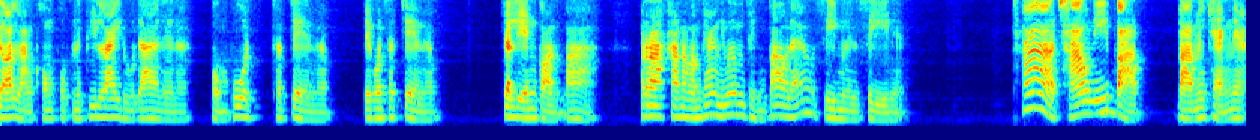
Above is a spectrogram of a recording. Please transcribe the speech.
ย้อนหลังของผมเลยพี่ไล่ดูได้เลยนะ ผมพูดชัดเจนครับเป็นคนชัดเจนครับ จะเรียนก่อนว่า ราคาทองคำแท่งนี้เมื่อมันถึงเป้าแล้วสี่หมื่นสี่เนี่ย ถ้าเช้านี้บาทบาทมันแข็งเนี่ย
